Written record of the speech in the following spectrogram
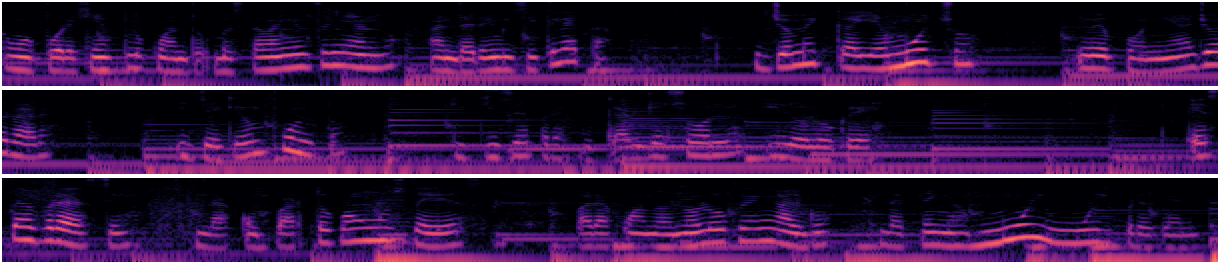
como por ejemplo cuando me estaban enseñando a andar en bicicleta. Yo me caía mucho y me ponía a llorar y llegué a un punto que quise practicar yo sola y lo logré. Esta frase la comparto con ustedes para cuando no logren algo la tengan muy muy presente.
